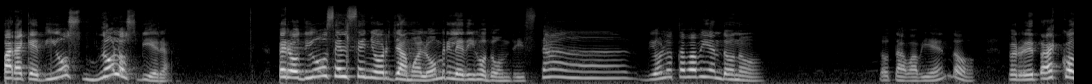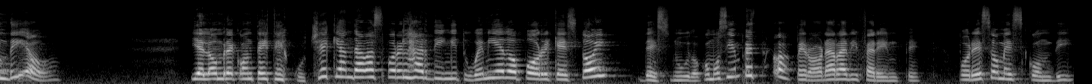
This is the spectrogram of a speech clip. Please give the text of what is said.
para que Dios no los viera. Pero Dios el Señor llamó al hombre y le dijo, ¿dónde estás? ¿Dios lo estaba viendo o no? Lo estaba viendo, pero él estaba escondido. Y el hombre contesta, escuché que andabas por el jardín y tuve miedo porque estoy desnudo, como siempre estaba, pero ahora era diferente. Por eso me escondí.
